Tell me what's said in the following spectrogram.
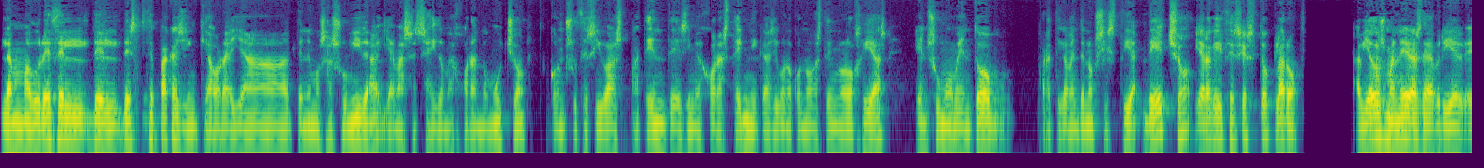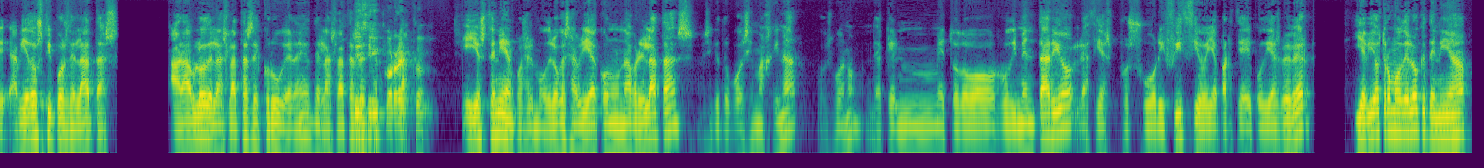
La madurez de este packaging que ahora ya tenemos asumida y además se ha ido mejorando mucho con sucesivas patentes y mejoras técnicas y bueno, con nuevas tecnologías, en su momento prácticamente no existía. De hecho, y ahora que dices esto, claro, había dos maneras de abrir, eh, había dos tipos de latas. Ahora hablo de las latas de Kruger, ¿eh? de las latas sí, de... Sí, correcto. Y ellos tenían pues el modelo que se abría con un abrelatas, así que te puedes imaginar, pues bueno, de aquel método rudimentario, le hacías pues su orificio y a partir de ahí podías beber. Y había otro modelo que tenía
